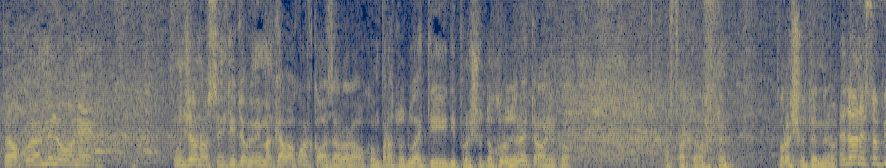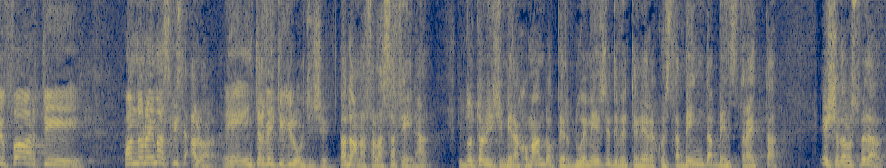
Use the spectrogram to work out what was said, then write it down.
però quello al melone un giorno ho sentito che mi mancava qualcosa, allora ho comprato due etti di prosciutto crudo elettronico. Ho fatto prosciutto e melone. Le donne sono più forti! Quando noi maschi... Allora, eh, interventi chirurgici. La donna fa la safena, il dottore dice, mi raccomando, per due mesi deve tenere questa benda ben stretta, esce dall'ospedale.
